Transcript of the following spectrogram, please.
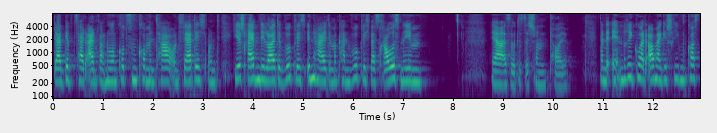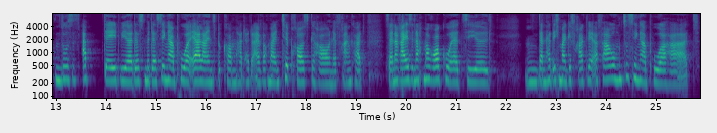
Da gibt's halt einfach nur einen kurzen Kommentar und fertig. Und hier schreiben die Leute wirklich Inhalte. Man kann wirklich was rausnehmen. Ja, also das ist schon toll. Dann der Enrico hat auch mal geschrieben, kostenloses Update, wie er das mit der Singapore Airlines bekommen hat, hat einfach mal einen Tipp rausgehauen. Der Frank hat seine Reise nach Marokko erzählt. Dann hatte ich mal gefragt, wer Erfahrungen zu Singapur hat.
